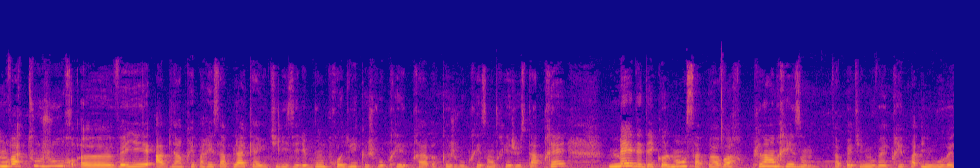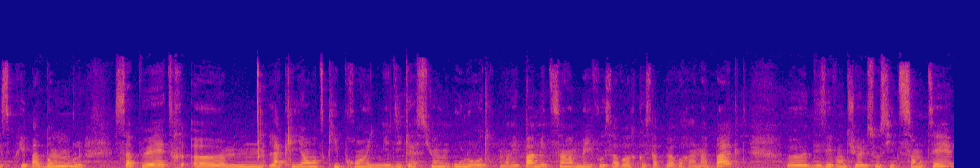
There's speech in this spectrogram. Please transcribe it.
On va toujours euh, veiller à bien préparer sa plaque, à utiliser les bons produits que je, vous présenterai juste après. Mais des décollements, ça peut avoir plein de raisons. Ça peut être une mauvaise prépa, une d'ongles, ça peut être euh, la cliente qui prend une médication ou l'autre. On n'est pas médecin, mais il faut savoir que ça peut avoir un impact, euh, des éventuels soucis de santé.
